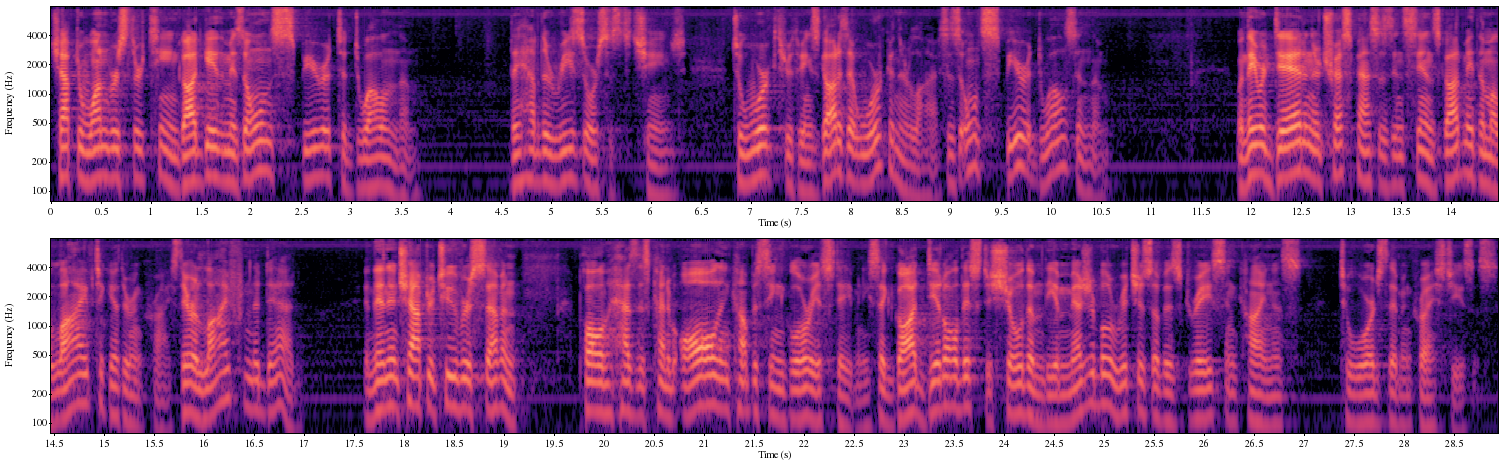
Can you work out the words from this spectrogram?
Chapter 1, verse 13 God gave them his own spirit to dwell in them. They have the resources to change, to work through things. God is at work in their lives, His own Spirit dwells in them. When they were dead in their trespasses and sins, God made them alive together in Christ. They are alive from the dead. And then in chapter 2, verse 7, Paul has this kind of all encompassing, glorious statement. He said, God did all this to show them the immeasurable riches of his grace and kindness towards them in Christ Jesus.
